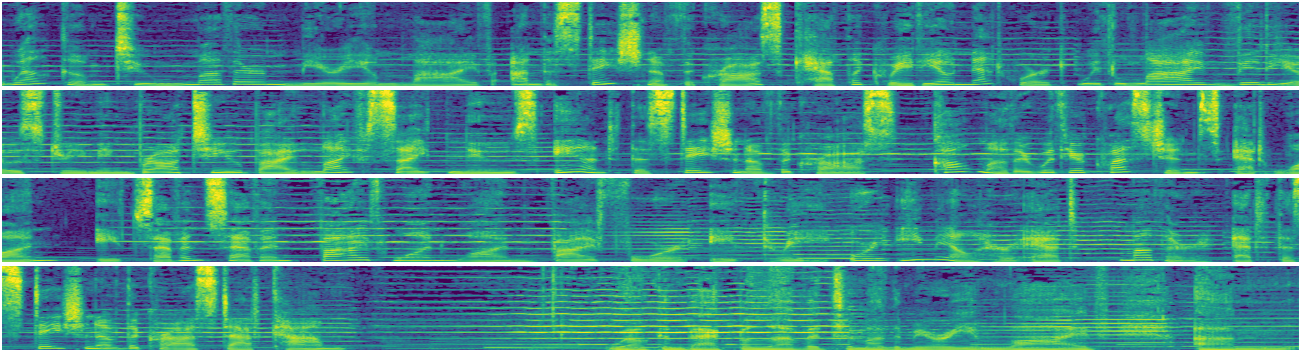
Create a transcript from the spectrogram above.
Welcome to Mother Miriam Live on the Station of the Cross Catholic Radio Network with live video streaming brought to you by LifeSite News and the Station of the Cross. Call Mother with your questions at 1 877 511 5483 or email her at mother at thestationofthecross.com. Welcome back, beloved, to Mother Miriam Live. Um,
